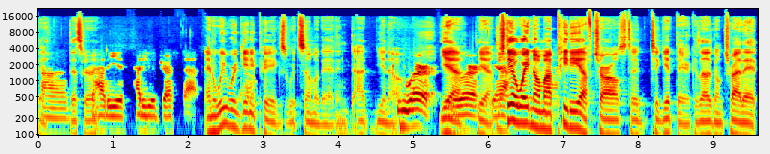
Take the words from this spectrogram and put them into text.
Yeah, Um, that's so right. how do you how do you address that? And we were guinea pigs with some of that, and I, you know, You were, yeah, you were, yeah, yeah. Still waiting on my PDF, Charles, to to get there because I was gonna try that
